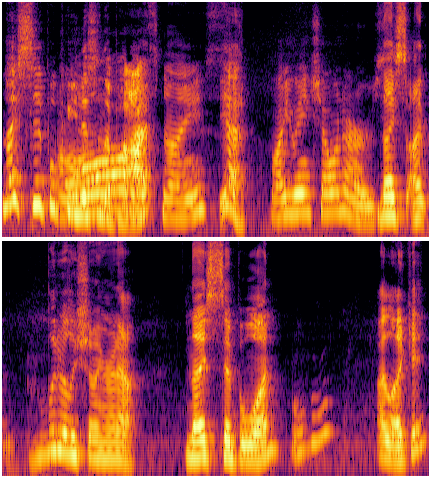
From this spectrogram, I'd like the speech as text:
Nice simple penis in the Oh, pot. That's nice. Yeah, Why you ain't showing hers? nice. I'm literally showing right now. Nice simple one. Mhm. I like it.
